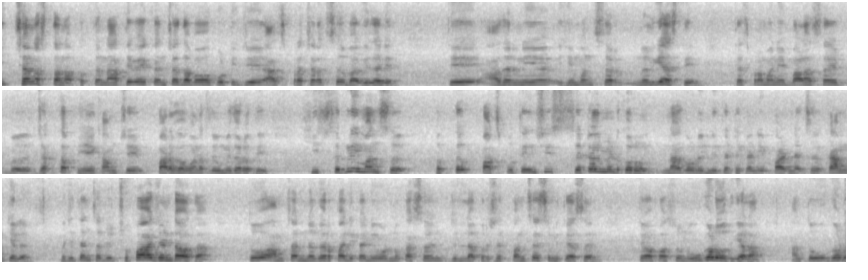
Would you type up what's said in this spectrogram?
इच्छा नसताना फक्त नातेवाईकांच्या दबावापोटी जे आज प्रचारात सहभागी झालेत ते आदरणीय हेमंत सर नलगे असतील. त्याचप्रमाणे बाळासाहेब जगताप हे एक आमचे पारगावनातले उमेदवार होते. ही सगळी माणसं फक्त पाचपुतेंशी सेटलमेंट करून नागवडेंनी त्या ठिकाणी पाडण्याचं काम केलं. म्हणजे त्यांचा जो छुपा अजेंडा होता तो आमचा नगरपालिका निवडणूक असेल जिल्हा परिषद पंचायत समिती असन तेव्हापासून उघड होत गेला. आणि तो उघड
